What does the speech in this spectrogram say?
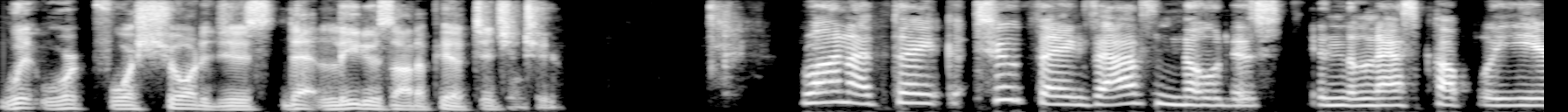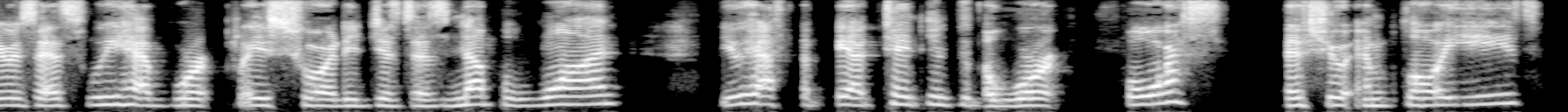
with workforce shortages that leaders ought to pay attention to? Ron, I think two things I've noticed in the last couple of years as we have workplace shortages is number one, you have to pay attention to the workforce, that's your employees,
